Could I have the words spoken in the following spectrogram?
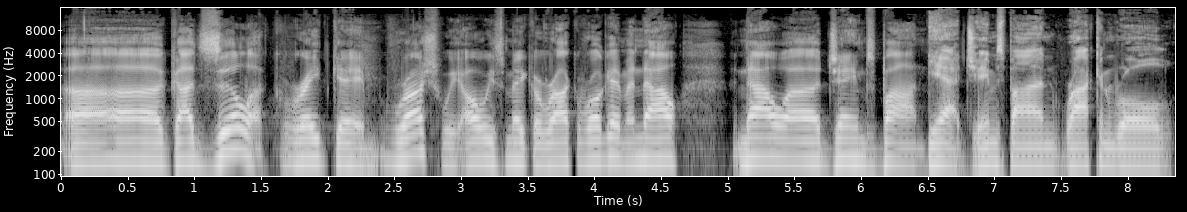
uh, Godzilla, great game. Rush, we always make a rock and roll game, and now, now uh, James Bond. Yeah, James Bond, rock and roll,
